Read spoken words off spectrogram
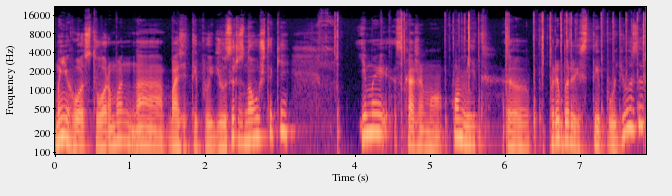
ми його створимо на базі типу user, знову ж таки. І ми скажемо omit, прибери з типу user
